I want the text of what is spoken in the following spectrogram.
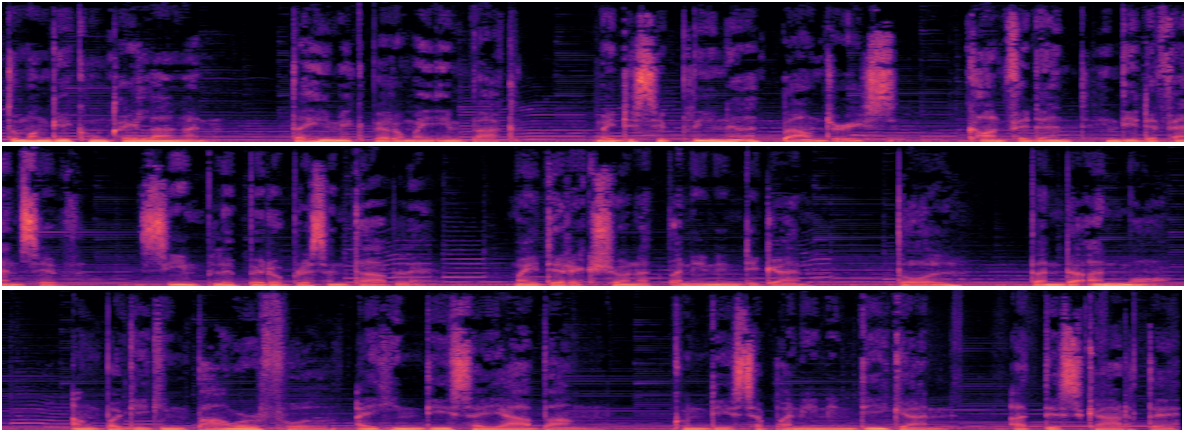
Tumanggi kung kailangan. Tahimik pero may impact. May disiplina at boundaries. Confident, hindi defensive. Simple pero presentable. May direksyon at paninindigan. Tol, tandaan mo, ang pagiging powerful ay hindi sa yabang, kundi sa paninindigan at diskarte.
